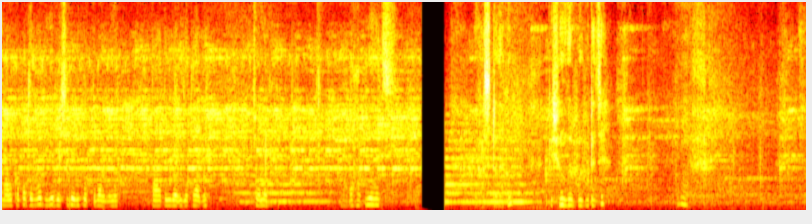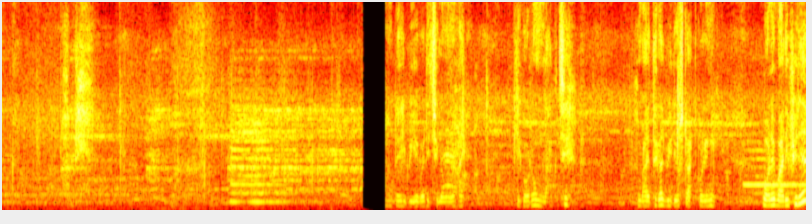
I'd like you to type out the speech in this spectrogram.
মাল কটা দেবো, দিয়ে বেশি দেরি করতে পারব না। তাড়াতাড়ি বাড়ি যেতে হবে। চলো, আমরা হাঁপিয়ে গেছি। গাছটা দেখো, কি সুন্দর ফুল ফুটেছে। বাপরে। বিয়ে বাড়ি ছিল মনে হয়। কি গরম লাগছে। বাড়ি থেকে আর ভিডিও স্টার্ট করিনি। পরে বাড়ি ফিরে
